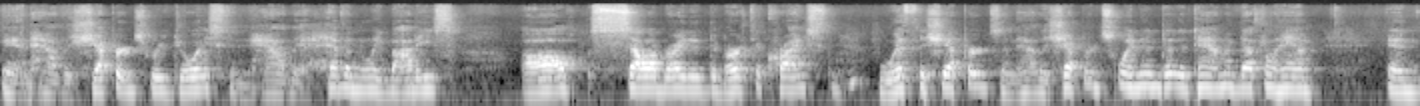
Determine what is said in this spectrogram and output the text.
and how the shepherds rejoiced and how the heavenly bodies all celebrated the birth of Christ with the shepherds and how the shepherds went into the town of Bethlehem and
